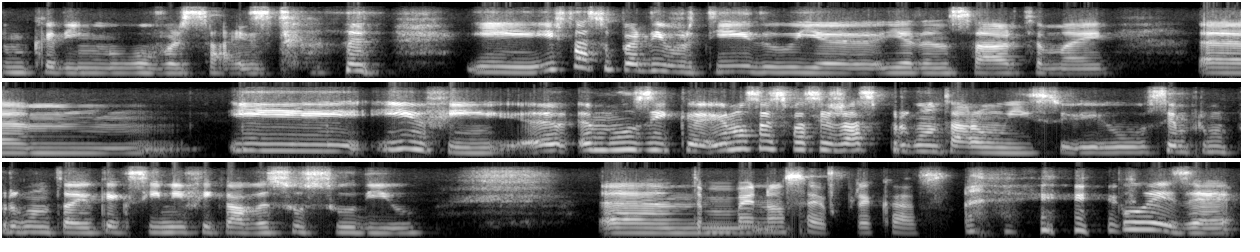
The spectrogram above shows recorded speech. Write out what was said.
um bocadinho oversized e, e está super divertido e a, e a dançar também. Um, e, e, enfim, a, a música, eu não sei se vocês já se perguntaram isso, eu sempre me perguntei o que é que significava sussúdio. Um, Também não sei, por acaso. Pois é,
